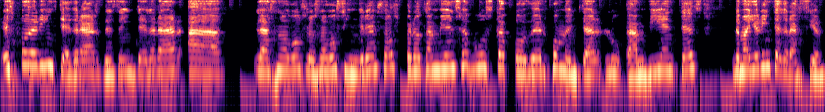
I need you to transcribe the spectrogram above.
es poder integrar, desde integrar a las los nuevos ingresos, pero también se busca poder fomentar ambientes de mayor integración.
